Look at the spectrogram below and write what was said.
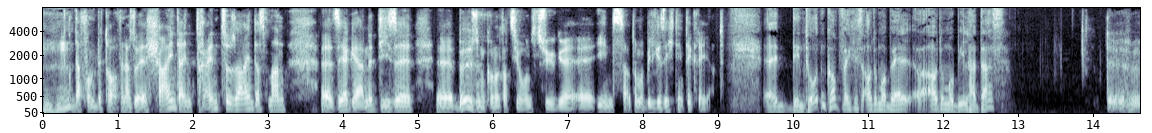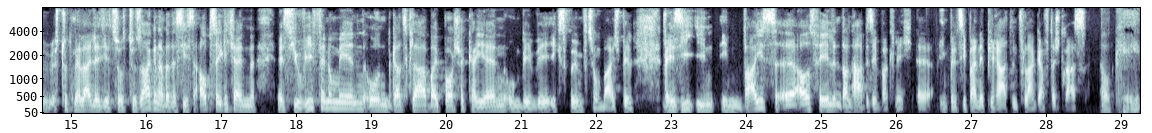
Mhm. davon betroffen. Also es scheint ein Trend zu sein, dass man äh, sehr gerne diese äh, bösen Konnotationszüge äh, ins Automobilgesicht integriert. Äh, den Totenkopf, welches Automobil, Automobil hat das? Äh, es tut mir leid, jetzt so zu sagen, aber das ist hauptsächlich ein SUV-Phänomen und ganz klar bei Porsche Cayenne und BMW X5 zum Beispiel. Wenn Sie ihn in weiß äh, auswählen, dann haben Sie wirklich äh, im Prinzip eine Piratenflagge auf der Straße. Okay,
